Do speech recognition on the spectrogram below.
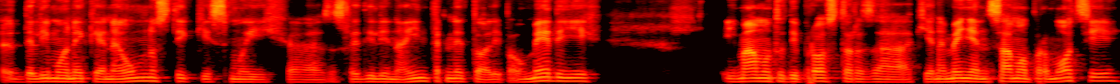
eh, delimo neke neumnosti, ki smo jih zasledili na internetu ali pa v medijih. Imamo tudi prostor, za, ki je namenjen samo promociji,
